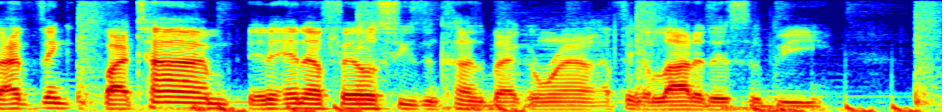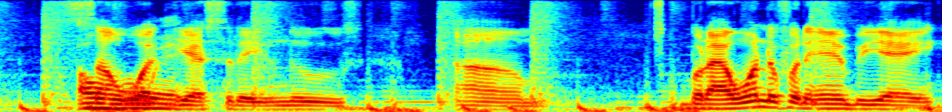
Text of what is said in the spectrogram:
I think by the time the NFL season comes back around, I think a lot of this will be somewhat with. yesterday's news. Um, but I wonder for the NBA,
